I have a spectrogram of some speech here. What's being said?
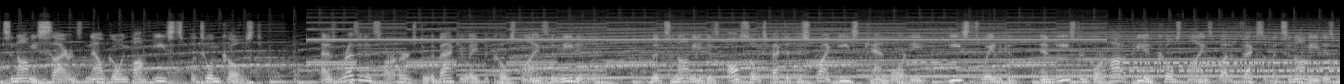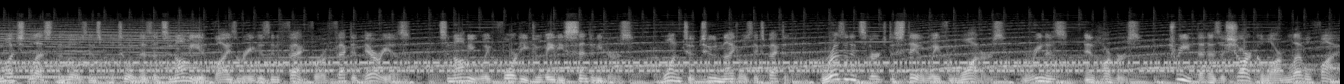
Tsunami sirens now going off East Splatoon coast. As residents are urged to evacuate the coastlines immediately. The tsunami is also expected to strike East Kanbordi, East Swabican, and Eastern Korhatapian coastlines but effects of the tsunami is much less than those in Splatoon as a tsunami advisory is in effect for affected areas. Tsunami wave 40 to 80 centimeters, 1 to 2 nitros expected. Residents urged to stay away from waters, marinas, and harbors. Treat that as a shark alarm level 5.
